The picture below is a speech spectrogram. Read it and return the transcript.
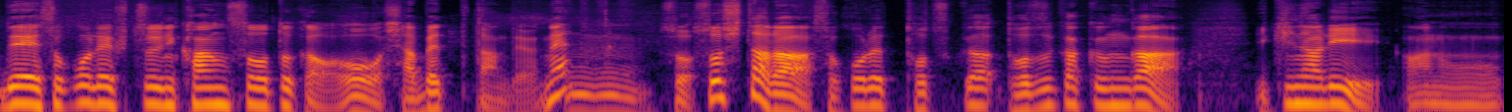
で、そこで普通に感想とかを喋ってたんだよね。んそう。そしたら、そこで戸塚、戸塚くんが、いきなり、あの、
